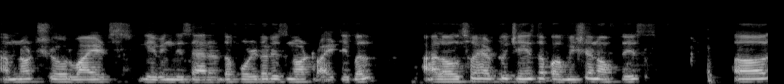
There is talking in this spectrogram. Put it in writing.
I'm not sure why it's giving this error. The folder is not writable. I'll also have to change the permission of this. Uh,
